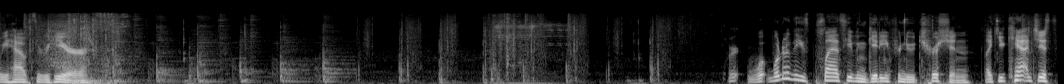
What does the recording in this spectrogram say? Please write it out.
We have through here? Where- What, what are these plants even getting for nutrition? Like, you can't just-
